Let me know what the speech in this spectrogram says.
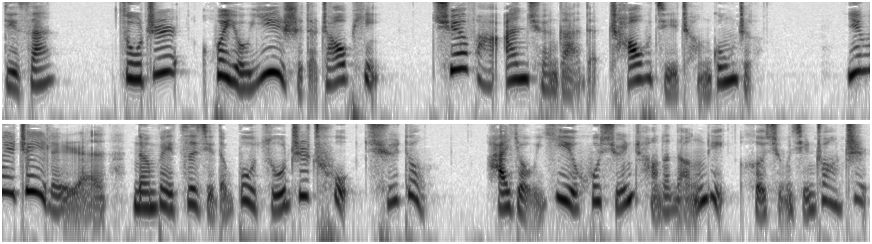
第三，组织会有意识的招聘缺乏安全感的超级成功者。因为这类人能被自己的不足之处驱动，还有异乎寻常的能力和雄心壮志。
